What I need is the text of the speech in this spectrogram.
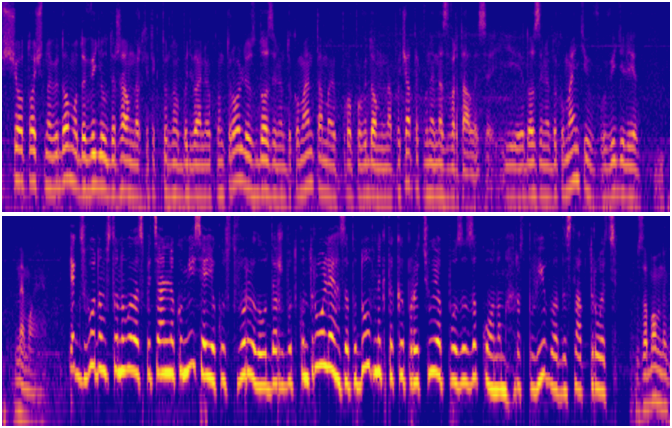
Що точно відомо, до відділу державного архітектурного будівельного контролю з дозвільними документами про повідомлення на початок вони не зверталися. І дозвільних документів у відділі немає. Як згодом встановила спеціальна комісія, яку створили у Держбудконтролі, забудовник таки працює поза законом, розповів Владислав Троць. Замовник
